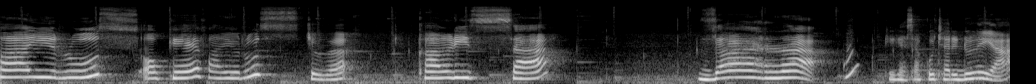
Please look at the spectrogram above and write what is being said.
virus oke okay, virus coba Kalisa Zahra oke guys aku cari dulu ya.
